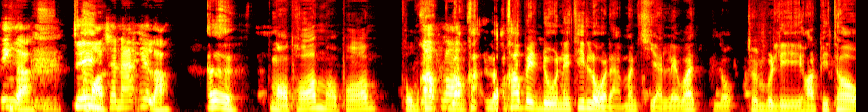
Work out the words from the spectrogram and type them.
จริงเหรอจริงหมอชนะเนี่ยเหรอเออ หมอพร้อมหมอพร้อม ผมเข้าหมอพร้อมลองเข้าลองเข้าไปดูในที่โหลดอะ มันเขียนเลยว่าโรชลบุรีฮอสพิทอล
